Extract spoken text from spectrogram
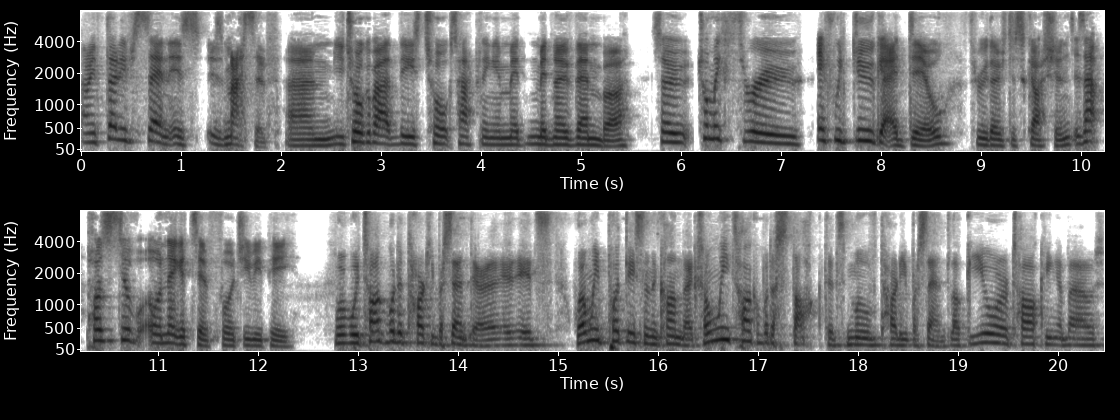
I mean, thirty percent is is massive. Um, you talk about these talks happening in mid mid November. So, talk me through if we do get a deal through those discussions. Is that positive or negative for GBP? Well, we talk about the 30% there. It's when we put this in the context, when we talk about a stock that's moved 30%, look, you were talking about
